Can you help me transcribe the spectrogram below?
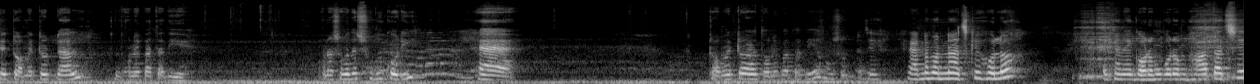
আজকে টমেটোর ডাল, ধনে পাতা দিয়ে। অনেক সময় শুরু করি। হ্যাঁ। টমেটো আর ধনে পাতা দিয়ে মুসুরটা যে রান্না বান্না আজকে হলো। এখানে গরম গরম ভাত আছে।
